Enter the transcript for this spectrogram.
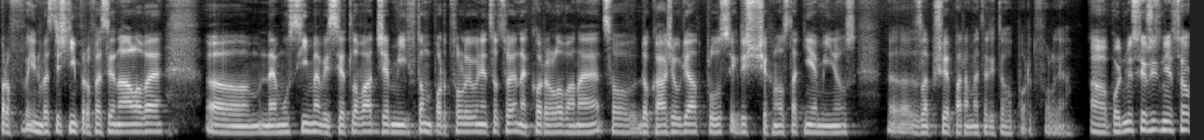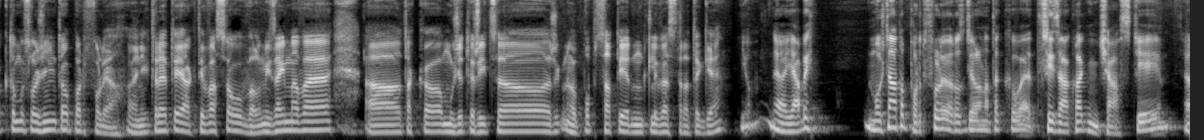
prof, investiční profesionálové uh, nemusíme vysvětlovat, že mít v tom portfoliu něco, co je nekorelované, co dokáže udělat plus, i když všechno ostatní je mínus, uh, zlepšuje parametry toho portfolia. A pojďme si říct něco k tomu složení toho portfolia. Některé ty aktiva jsou velmi zajímavé, a tak eh, můžete říct, no, popsat jednotlivé strategie? Jo, já bych možná to portfolio rozdělil na takové tři základní části. Eh,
